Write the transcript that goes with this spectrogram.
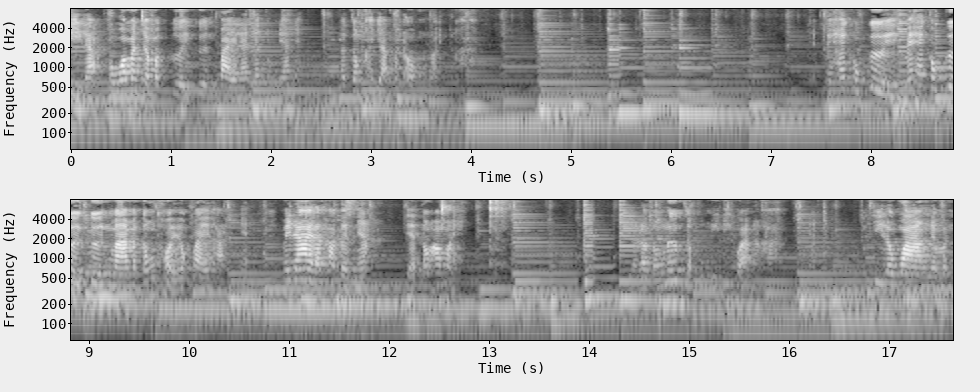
ดีละเพราะว่ามันจะมาเกยเกินไปแล้วเนี่ยตรงเนี้ยเนี่ยเราต้องขยับมันออกหน่อยนะคะเนี่ยไม่ให้เขาเกยไม่ให้เขาเกยเกินมามันต้องถอยออกไปค่ะเนี่ยไม่ได้แล้วค่ะแบบเนี้ยเดี๋ยวต้องเอาใหม่เดี๋ยวเราต้องเริ่มจากตรงนี้ดีกว่านะคะเนี่ยบางทีเราวางเนี่ยมัน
